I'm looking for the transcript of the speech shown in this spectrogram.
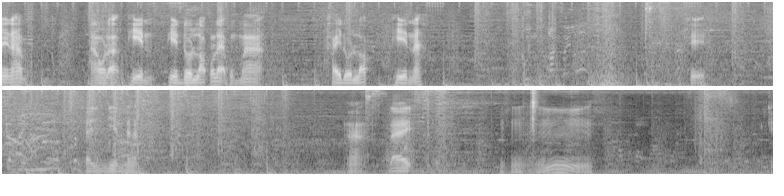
เลยนะครับ เอาละเพนเพนโดนล็อกแล้วแหละผมว่า ใครโดนล็อกเพนนะ โอเคใจเย็นๆนะฮะ อ่าได้โอเค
